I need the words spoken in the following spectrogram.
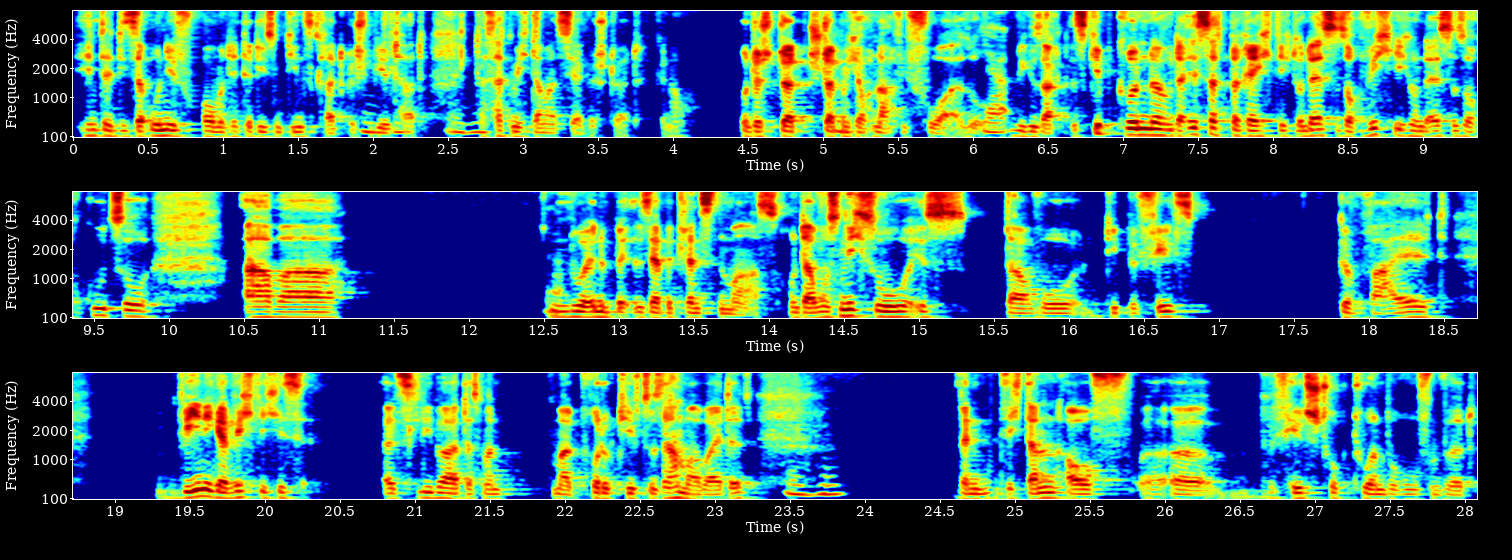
hinter dieser Uniform und hinter diesem Dienstgrad gespielt mhm. hat, mhm. das hat mich damals sehr gestört, genau. Und das stört, stört mich auch nach wie vor. Also, ja. wie gesagt, es gibt Gründe, da ist das berechtigt und da ist es auch wichtig und da ist es auch gut so, aber ja. nur in einem sehr begrenzten Maß. Und da, wo es nicht so ist, da, wo die Befehlsgewalt weniger wichtig ist, als lieber, dass man mal produktiv zusammenarbeitet, mhm. wenn sich dann auf äh, äh Befehlsstrukturen berufen wird,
